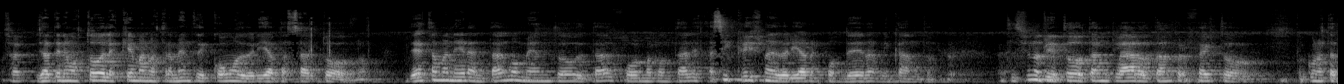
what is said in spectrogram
O sea, ya tenemos todo el esquema en nuestra mente de cómo debería pasar todo, ¿no? De esta manera, en tal momento, de tal forma, con tal... Así Krishna debería responder a mi canto. Entonces, si uno tiene todo tan claro, tan perfecto, ¿por qué uno está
